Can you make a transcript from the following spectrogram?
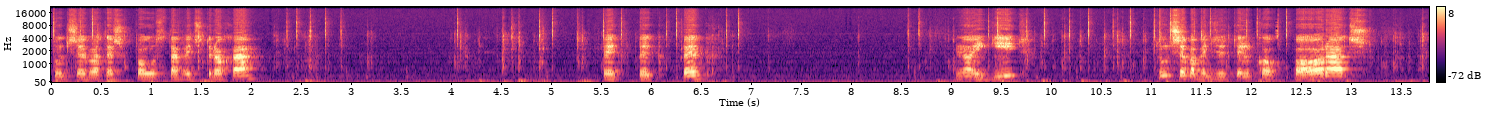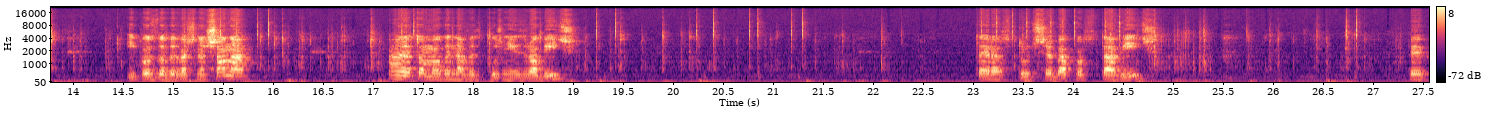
Tu trzeba też poustawiać trochę. Pyk, pyk, pyk. No i git. Tu trzeba będzie tylko poorać i pozdobywać nasiona. Ale to mogę nawet później zrobić. Teraz tu trzeba postawić. Pyk,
